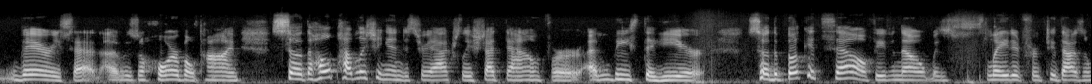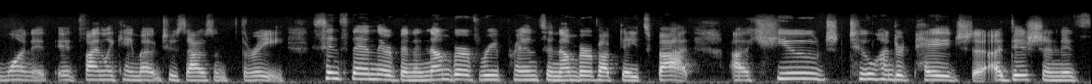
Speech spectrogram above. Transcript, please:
very sad. It was a horrible time. So the whole publishing industry actually shut down for at least a year. So the book itself, even though it was slated for 2001, it, it finally came out in 2003. Since then, there have been a number of reprints, a number of updates, but a huge 200 page edition is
